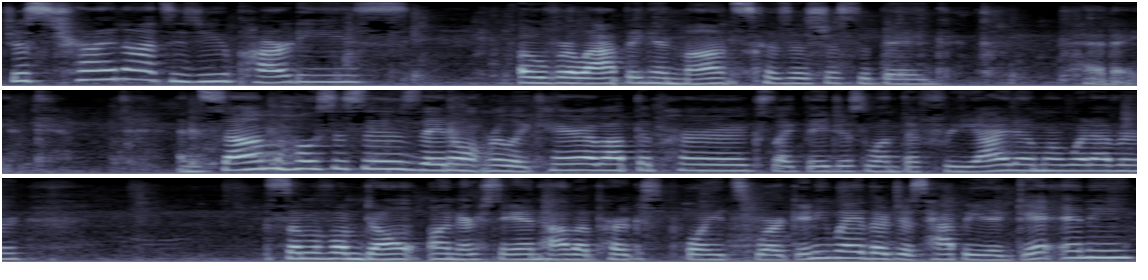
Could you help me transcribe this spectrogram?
Just try not to do parties overlapping in months because it's just a big headache. And some hostesses, they don't really care about the perks, like they just want the free item or whatever. Some of them don't understand how the perks points work anyway, they're just happy to get any.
